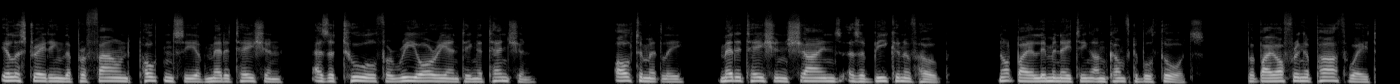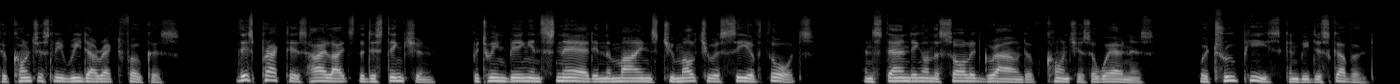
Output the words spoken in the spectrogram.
illustrating the profound potency of meditation as a tool for reorienting attention. Ultimately, meditation shines as a beacon of hope, not by eliminating uncomfortable thoughts, but by offering a pathway to consciously redirect focus. This practice highlights the distinction between being ensnared in the mind's tumultuous sea of thoughts and standing on the solid ground of conscious awareness, where true peace can be discovered.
